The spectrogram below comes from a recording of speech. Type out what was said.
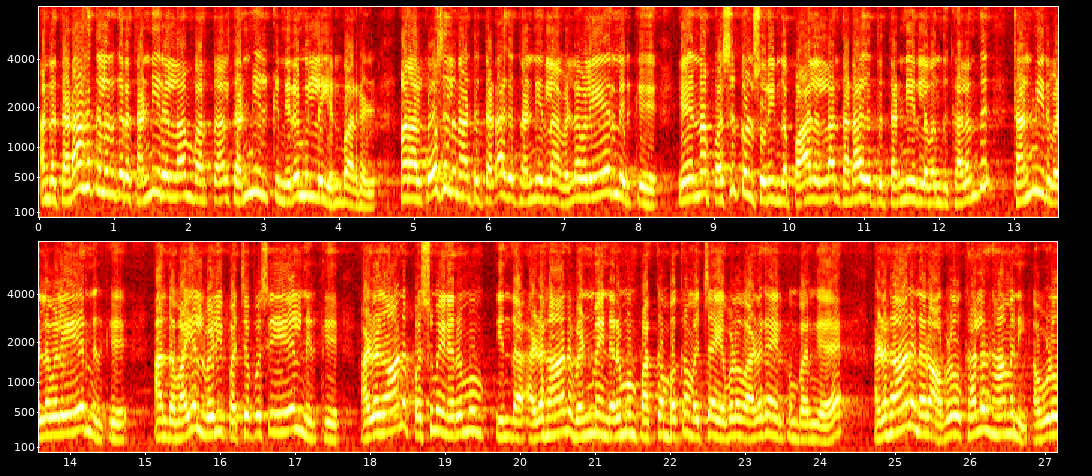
அந்த தடாகத்தில் இருக்கிற தண்ணீர் எல்லாம் பார்த்தால் தண்ணீருக்கு நிறமில்லை என்பார்கள். ஆனால் கோசல நாட்டு தடாக தண்ணீர்லாம் வெள்ளை வெளையேர்னு இருக்கு. ஏன்னா பசுக்கள் சொரிந்த பால் எல்லாம் தடாகத்து தண்ணீர்ல வந்து கலந்து தண்ணீர் வெள்ளை வெளையேர்னு இருக்கு. அந்த வயல் வெளி பச்சை பசேல்னு இருக்கு. அழகான பசுமை நிறமும் இந்த அழகான வெண்மை நிறமும் பக்கம் பக்கம் வச்சா எவ்வளவு அழகா இருக்கும் பாருங்க. அழகான நிறம். அவ்வளோ கலர் ஹாமனி அவ்வளோ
